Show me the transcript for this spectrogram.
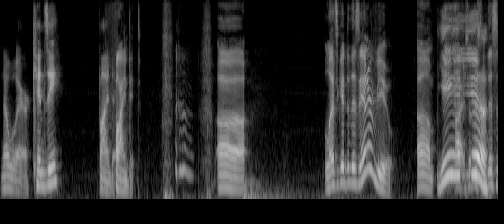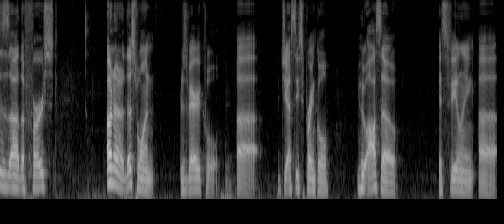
Nowhere. Kinsey, find it. Find it. uh let's get to this interview. Um Yeah. right, so this, this is uh the first Oh no, no, this one is very cool. Uh Jesse Sprinkle who also is feeling uh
